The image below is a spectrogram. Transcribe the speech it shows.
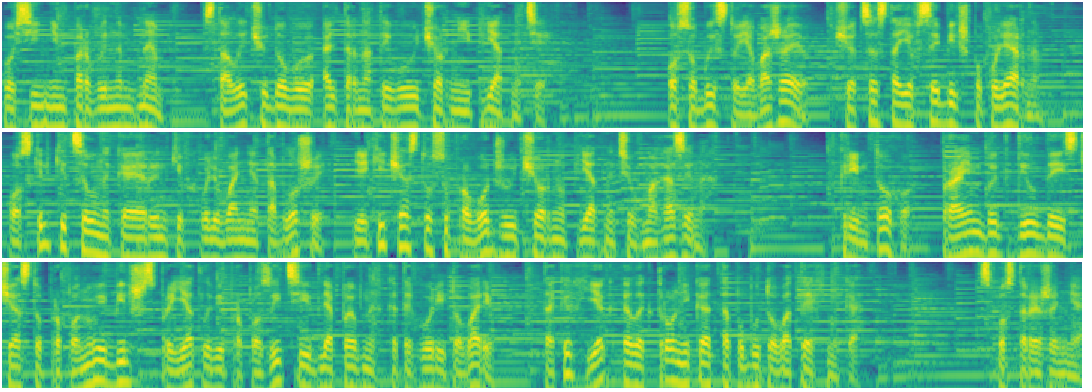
осіннім первинним днем, стали чудовою альтернативою Чорній п'ятниці. Особисто я вважаю, що це стає все більш популярним, оскільки це уникає ринків хвилювання та блоши, які часто супроводжують Чорну п'ятницю в магазинах. Крім того, Prime Big Deal Days часто пропонує більш сприятливі пропозиції для певних категорій товарів, таких як електроніка та побутова техніка. Спостереження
